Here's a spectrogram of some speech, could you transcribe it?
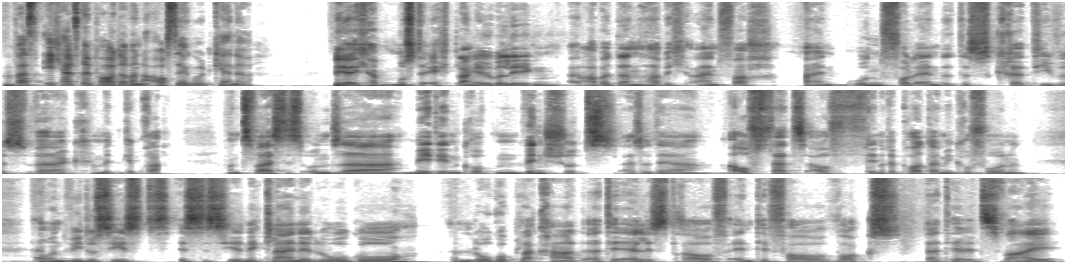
was ich als Reporterin auch sehr gut kenne. Ja, ich hab, musste echt lange überlegen, aber dann habe ich einfach ein unvollendetes kreatives Werk mitgebracht. Und zwar ist es unser Mediengruppen Windschutz, also der Aufsatz auf den Reportermikrofonen. Und wie du siehst, ist es hier eine kleine Logo, ein Logoplakat, RTL ist drauf, NTV, Vox, RTL 2.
